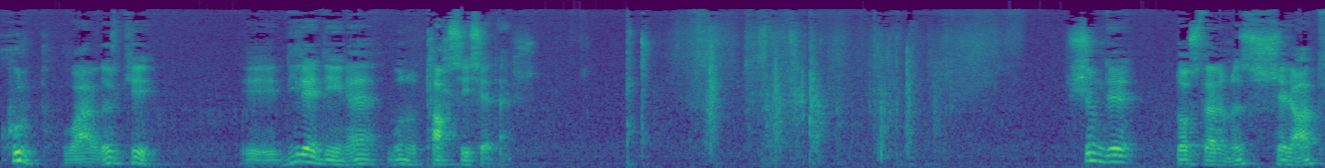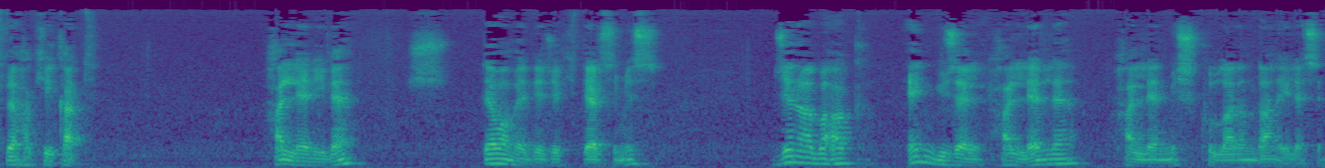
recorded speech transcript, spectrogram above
kurp vardır ki e, dilediğine bunu tahsis eder. Şimdi dostlarımız şeriat ve hakikat halleriyle devam edecek dersimiz. Cenab-ı Hak en güzel hallerle hallenmiş kullarından eylesin.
